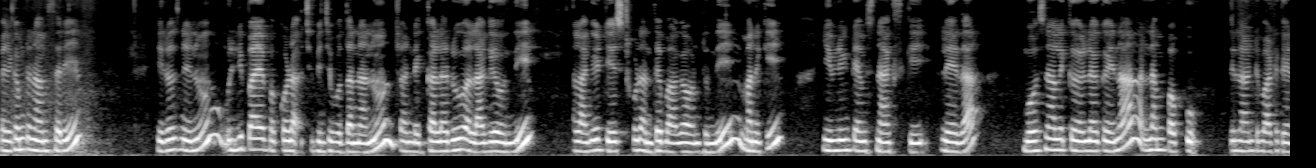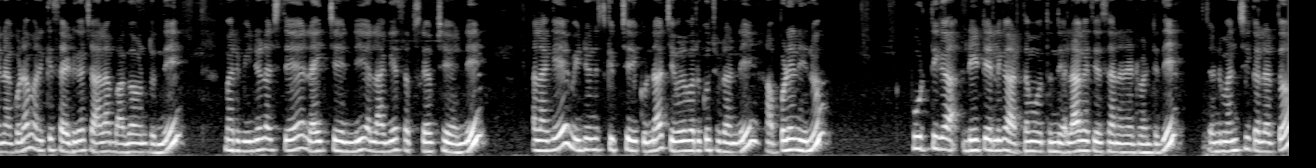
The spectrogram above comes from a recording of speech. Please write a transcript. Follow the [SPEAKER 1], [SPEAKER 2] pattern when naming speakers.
[SPEAKER 1] Welcome to నామ్సరీ. ఈరోజు నేను ఉల్లిపాయ పకోడా చూపించబోతున్నాను. చూడండి కలరు అలాగే ఉంది. అలాగే టేస్ట్ కూడా అంతే బాగా ఉంటుంది. మనకి ఈవినింగ్ టైం స్నాక్స్కి లేదా భోజనాలకైనా అన్నం పప్పు ఇలాంటి వాటికైనా కూడా మనకి సైడ్గా చాలా బాగా ఉంటుంది. మరి వీడియో నచ్చితే లైక్ చేయండి అలాగే సబ్స్క్రైబ్ చేయండి. అలాగే వీడియోని స్కిప్ చేయకుండా చివరి వరకు చూడండి. అప్పుడే నేను పూర్తిగా డీటెయిల్గా అర్థమవుతుంది ఎలాగ చేశాను అనేటువంటిది. రెండు మంచి కలర్తో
